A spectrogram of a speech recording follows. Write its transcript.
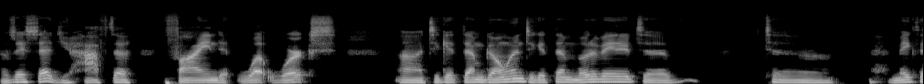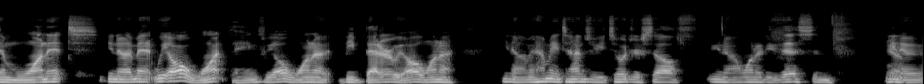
Jose said, you have to find what works uh, to get them going, to get them motivated, to to make them want it. You know, I mean, we all want things. We all want to be better. We all want to, you know, I mean, how many times have you told yourself, you know, I want to do this, and you Yeah. know,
